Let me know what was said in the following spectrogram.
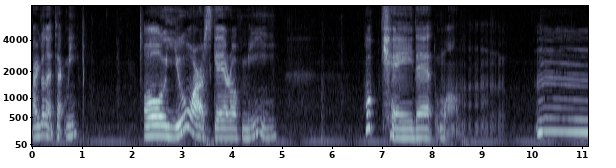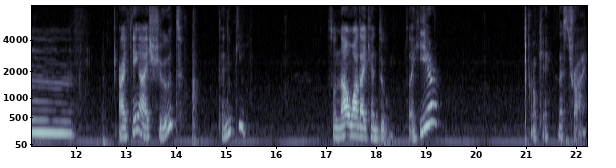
Are you gonna attack me? Oh, you are scared of me. Okay, that one. Mm, I think I should. Tenuki. So now what I can do? Play here. Okay, let's try.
